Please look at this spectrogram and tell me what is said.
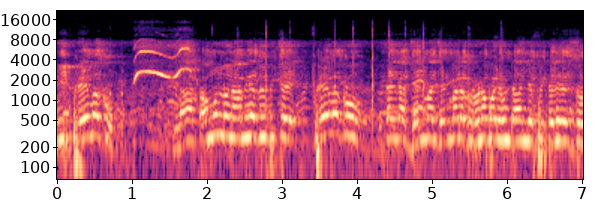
మీ ప్రేమకు నా తమ్ముళ్ళు నా మీద చూపించే ప్రేమకు నిజంగా జన్మ జన్మలకు రుణపడి ఉంటా అని చెప్పి తెలియజేస్తూ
